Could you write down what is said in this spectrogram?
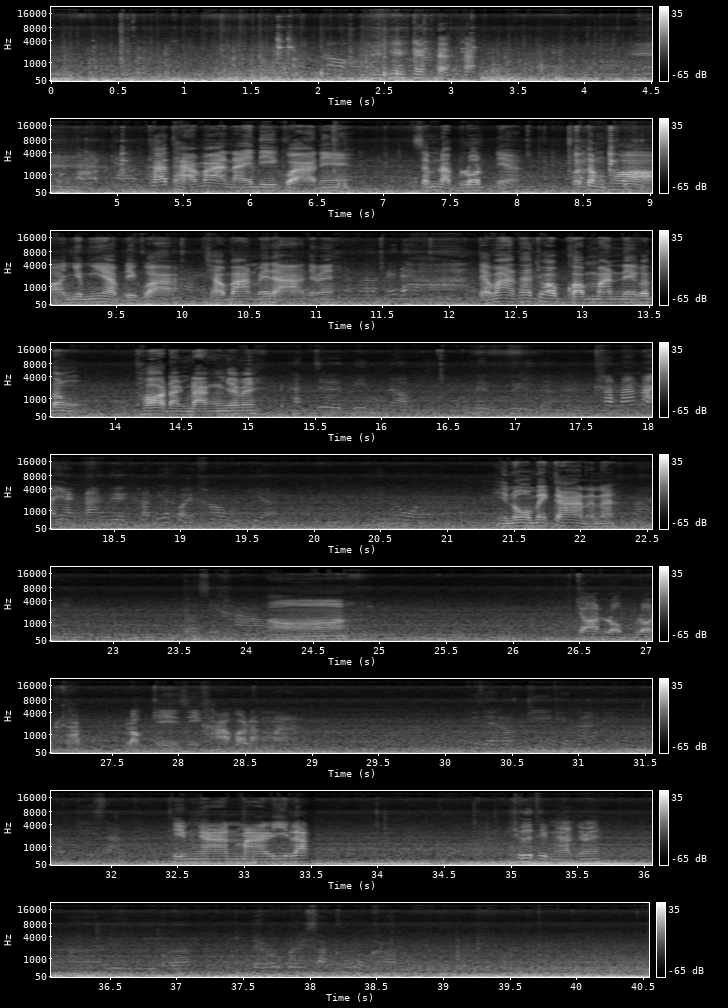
ก็ต่างกัน ถ้าถามว่าอันไหนดีกว่านี่สำหรับรถเนี่ยก็ต้องท่อเงียบๆดีกว่า ชาวบ้านไม่ด่าใช่ไหมแต่ว่าไม่ได้แต่ว่าถ้าชอบความมันเนี่ยก็ต้องท่อดัง ๆ ใช่ไหมถ้าเจอดินแบบดึกๆอะคันนั้นอะอย่างดังเลยคันที่ถอยเข้าเมื่อกี้พี่โน่นั่นน่ะฮิโน่ไม่กล้านะนะไม่ตัวสีขาวอ๋อ จอดหลบรถครับล็อกกี้สีขาวกำลังมามีแต่ล็อกกี้ทีมงานนี้ล็อกกี้สามคันทีมงานมารีรัตน์ ชื่อทีมงานใช่ไหมอารีรัตน์แต่รถบริษัททั้งหกคัน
